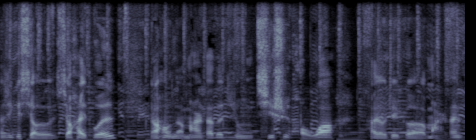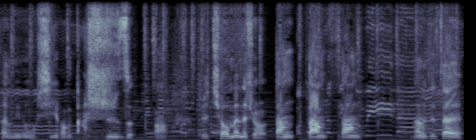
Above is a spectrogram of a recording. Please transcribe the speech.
它是一个小小海豚。然后呢，马耳他的这种骑士头啊，还有这个马耳他它有那种西方大狮子啊，就是敲门的时候当当当。那么就在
